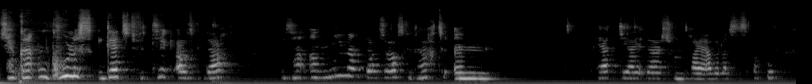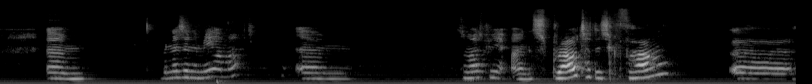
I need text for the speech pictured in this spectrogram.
Ich habe gerade ein cooles Gadget für Tick ausgedacht. Das hat noch niemand, glaube ich, ausgedacht. Ähm, er hat ja da schon drei, aber das ist auch gut. Ähm, wenn er seine Mega macht, ähm, zum Beispiel ein Sprout hat dich gefangen, äh,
